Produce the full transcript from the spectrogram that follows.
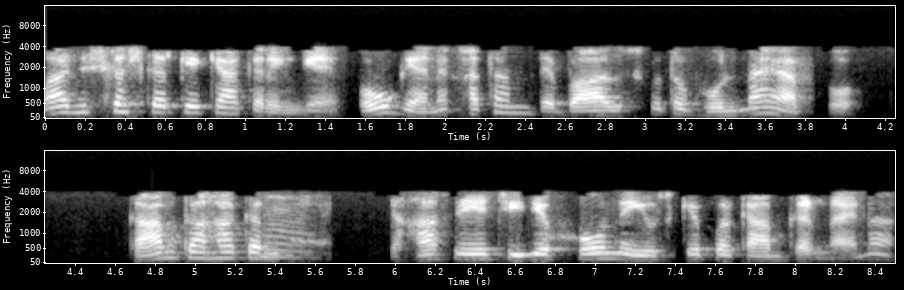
वहाँ डिस्कस करके क्या करेंगे? हो गया ना खत्म। बात उसको तो भूलना है आपको। काम कहाँ करना हम्म। है? जहाँ से ये चीज़ें हो नहीं उसके ऊपर काम करना है ना।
